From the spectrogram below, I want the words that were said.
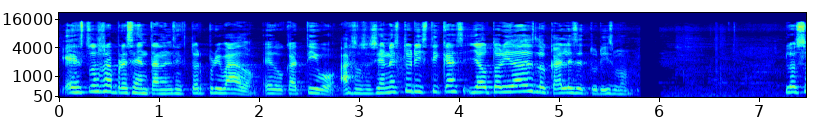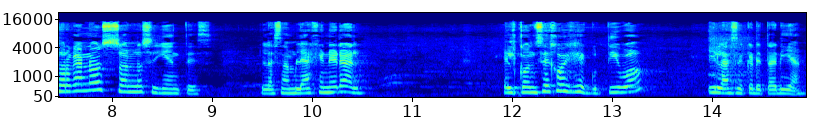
Estos representan el sector privado, educativo, asociaciones turísticas y autoridades locales de turismo. Los órganos son los siguientes. La Asamblea General, el Consejo Ejecutivo y la Secretaría.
